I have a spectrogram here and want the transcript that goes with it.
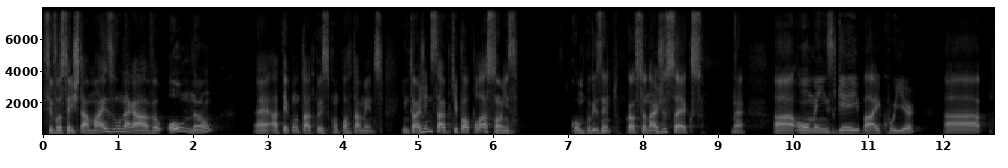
Se você está mais vulnerável ou não é, a ter contato com esses comportamentos. Então a gente sabe que populações, como por exemplo, profissionais do sexo, né, uh, homens gay, bi, queer, uh,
